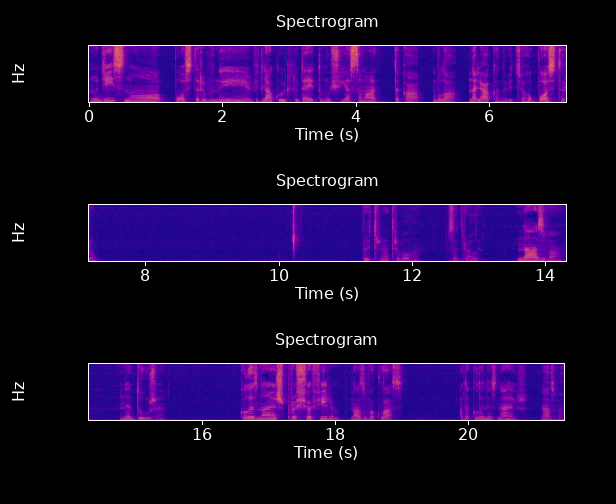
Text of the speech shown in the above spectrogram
ну дійсно, постери вони відлякують людей, тому що я сама така була налякана від цього постеру. Повітряна тривога. Задрали. Назва не дуже. Коли знаєш про що фільм, назва клас. Але коли не знаєш, назва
